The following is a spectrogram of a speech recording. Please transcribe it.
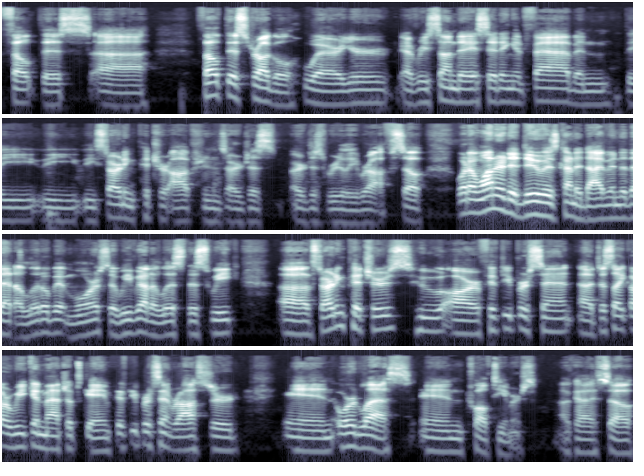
felt this uh felt this struggle where you're every Sunday sitting at FAAB and the the the starting pitcher options are just are just really rough. So what I wanted to do is kind of dive into that a little bit more. So we've got a list this week of starting pitchers who are 50%, uh, just like our weekend matchups game, 50% rostered in or less in 12 teamers. Okay, so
